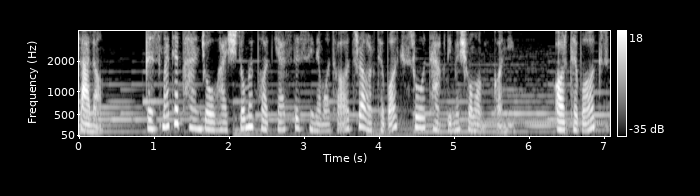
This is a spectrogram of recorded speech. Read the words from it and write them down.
سلام. قسمت 58 م پادکست سینما تئاتر آرتباکس رو تقدیم شما می‌کنیم. آرتباکس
